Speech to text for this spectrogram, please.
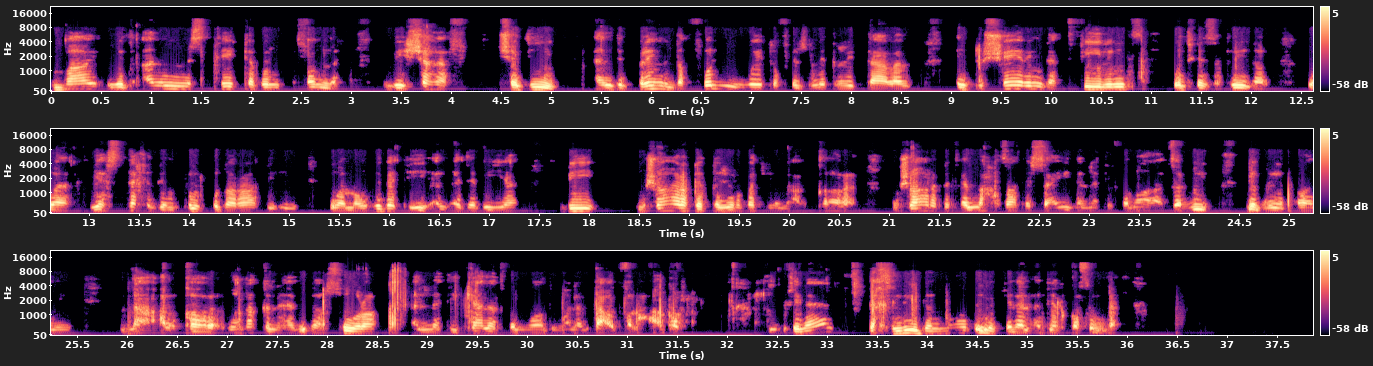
by with unmistakable fondness بشغف شديد and bring the full weight of his literary talent into sharing that feelings with his reader ويستخدم كل قدراته وموهبته الأدبية بمشاركة تجربته مع القارئ مشاركة اللحظات السعيدة التي قضاها الريف البريطاني مع القارئ ونقل هذه الصورة التي كانت في الماضي ولم تعد في الحاضر. من خلال تخليد الماضي من خلال هذه القصيدة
